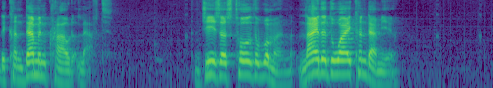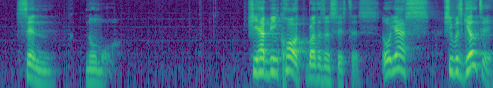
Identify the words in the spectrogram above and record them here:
the condemning crowd left. Jesus told the woman, Neither do I condemn you. Sin no more. She had been caught, brothers and sisters. Oh, yes, she was guilty.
